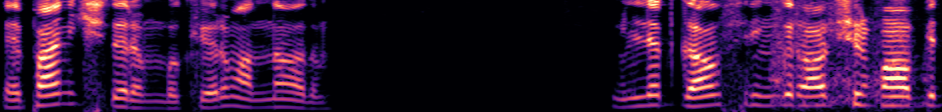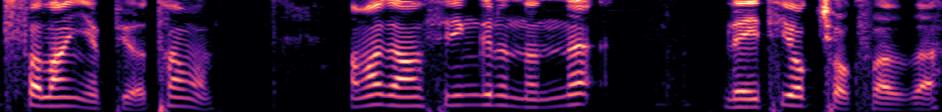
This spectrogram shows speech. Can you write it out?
Hep aynı kişilere mi bakıyorum anlamadım. Millet Gunslinger Archer muhabbeti falan yapıyor. Tamam. Ama Gunslinger'ın önüne late'i yok çok fazla.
